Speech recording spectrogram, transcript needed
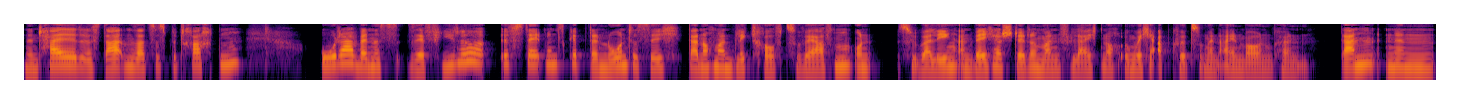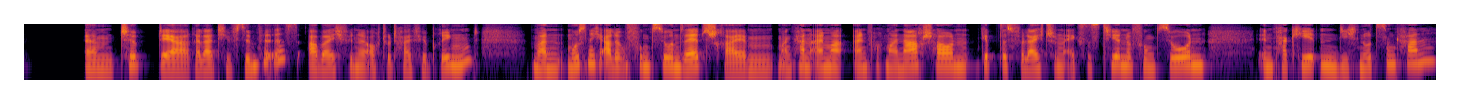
einen Teil des Datensatzes betrachten. Oder wenn es sehr viele If-Statements gibt, dann lohnt es sich, da nochmal einen Blick drauf zu werfen und zu überlegen, an welcher Stelle man vielleicht noch irgendwelche Abkürzungen einbauen können. Dann einen ähm, Tipp, der relativ simpel ist, aber ich finde auch total viel bringt. Man muss nicht alle Funktionen selbst schreiben. Man kann einmal einfach mal nachschauen, gibt es vielleicht schon existierende Funktionen in Paketen, die ich nutzen kann?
